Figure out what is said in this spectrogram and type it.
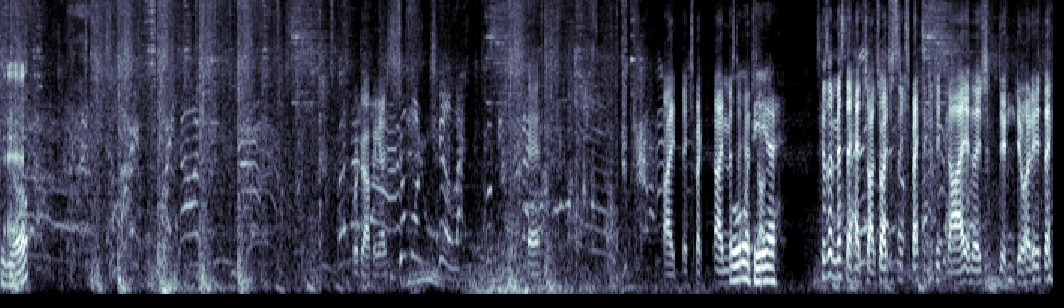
Did you all? We're dropping ice. Someone kill that Okay. I expect I missed a Oh headshot. dear. It's because I missed a headshot, so I just expected it to die, and I just didn't do anything.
